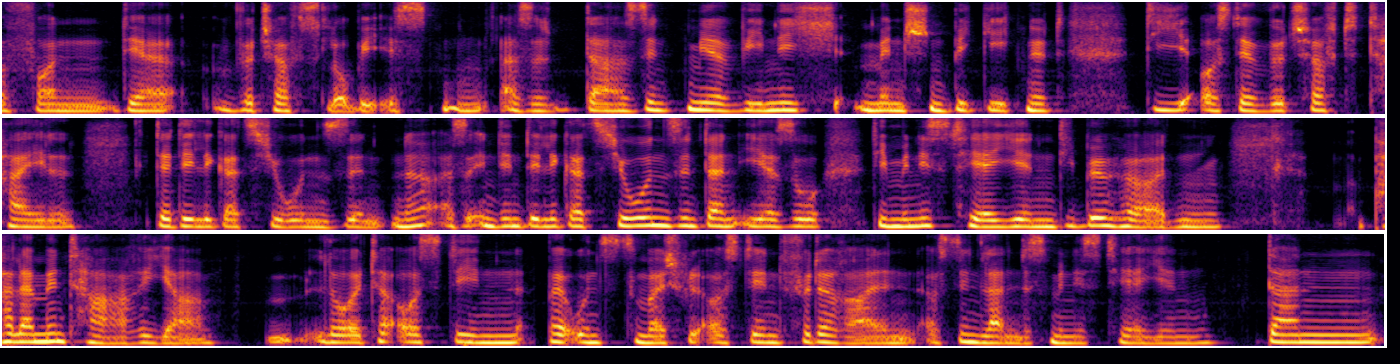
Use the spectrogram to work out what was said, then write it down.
von der Wirtschaftslobbyisten. Also da sind mir wenig Menschen begegnet, die aus der Wirtschaft Teil der Delegation sind. Ne? Also in den Delegationen sind dann eher so die Ministerien, die Behörden, Parlamentarier. Leute aus den, bei uns zum Beispiel aus den föderalen, aus den Landesministerien. Dann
